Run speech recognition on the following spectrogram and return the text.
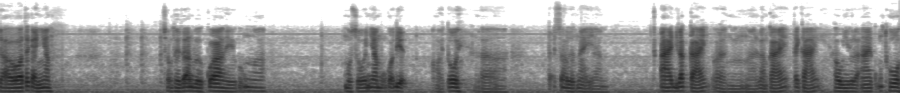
Chào tất cả anh em. Trong thời gian vừa qua thì cũng ờ, Một số anh em cũng gọi điện hỏi tôi là Tại sao đợt này ờ, ai đi lắc cái hoặc là ờ, làm cái, tay cái. Hầu như là ai cũng thua,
